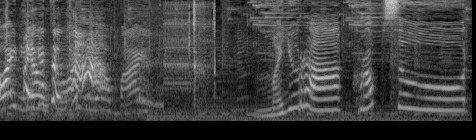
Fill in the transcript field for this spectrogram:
ร้อยเดียวไปกันเถอะค่ะร้อยเดียวไปมายุราครบสูตร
